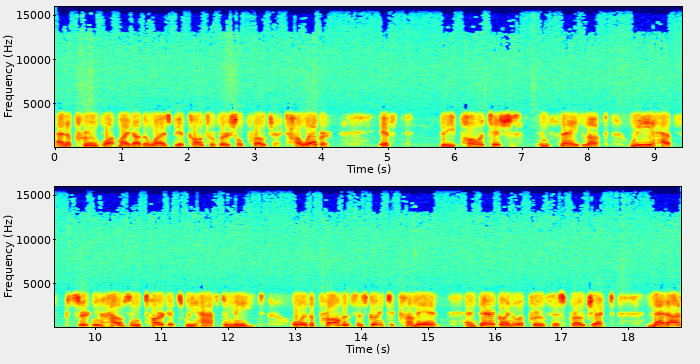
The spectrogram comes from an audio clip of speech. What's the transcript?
and approve what might otherwise be a controversial project. However, if the politicians can say, look, we have certain housing targets we have to meet, or the province is going to come in and they're going to approve this project. Let us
